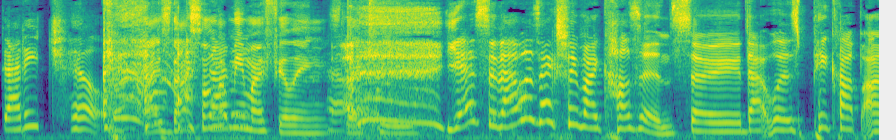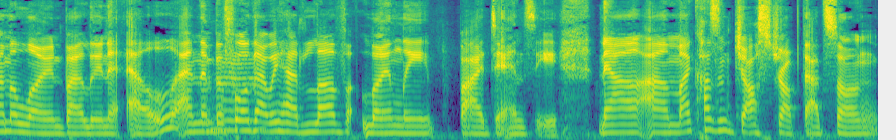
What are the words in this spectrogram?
Daddy, chill. Guys, that song got me in my feelings. Like, Yeah, so that was actually my cousin. So that was Pick Up I'm Alone by Luna L. And then before that, we had Love Lonely by Danzy. Now, um, my cousin just dropped that song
